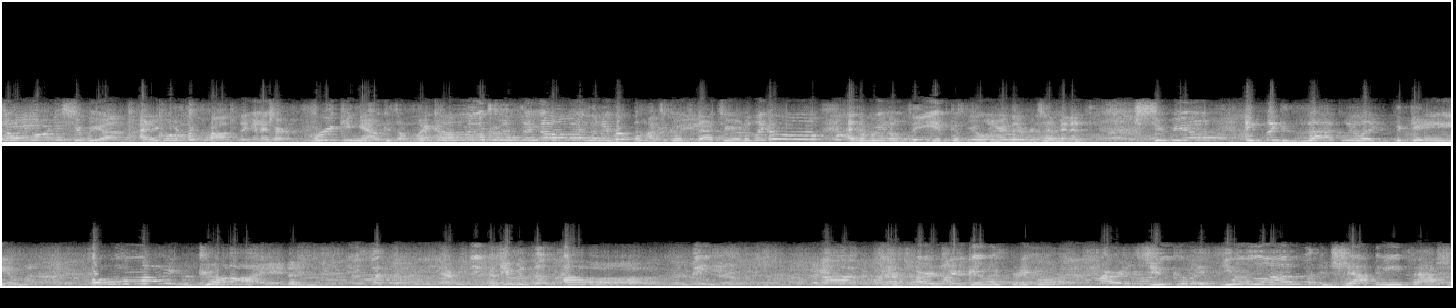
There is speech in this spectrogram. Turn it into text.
so I go into Shibuya and I go to the crossing and I start freaking out because oh my god, I'm in the crossing. Oh, and then I wrote the Hachiko statue and I was like, oh, and then we had to leave because we only were there for 10 minutes. Shibuya, it's exactly like the game. Oh my god. It's like the movie. Everything was It was oh. amazing. Uh, what else? Harajuku was pretty cool. Harajuku. If you love Japanese fashion,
